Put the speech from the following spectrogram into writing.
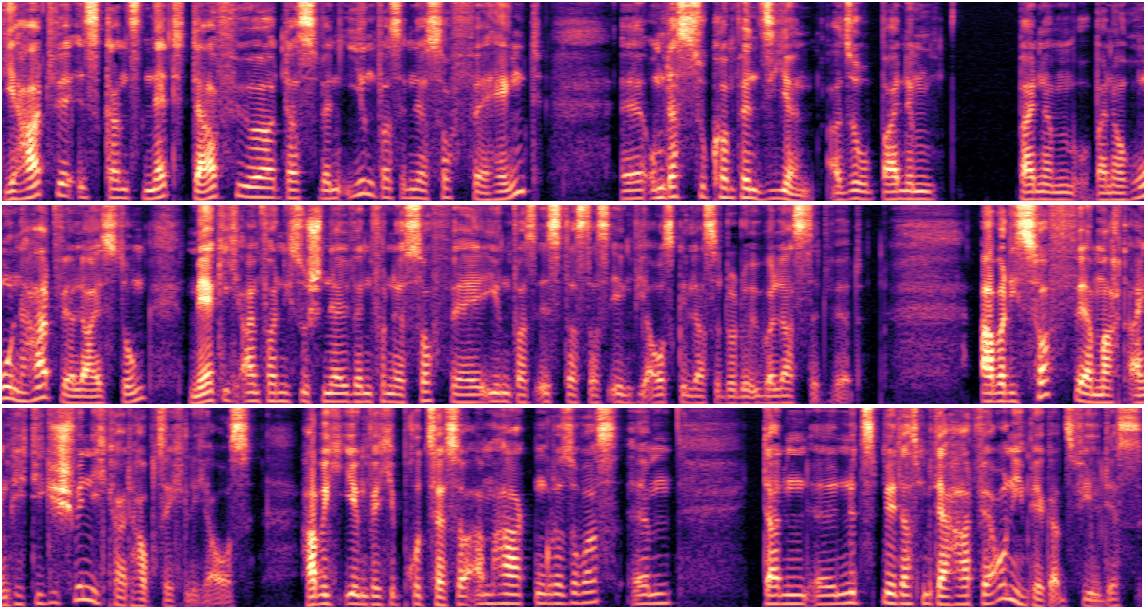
Die Hardware ist ganz nett dafür, dass wenn irgendwas in der Software hängt, äh, um das zu kompensieren. Also bei einem bei, einem, bei einer hohen Hardwareleistung merke ich einfach nicht so schnell, wenn von der Software her irgendwas ist, dass das irgendwie ausgelastet oder überlastet wird. Aber die Software macht eigentlich die Geschwindigkeit hauptsächlich aus. Habe ich irgendwelche Prozessor am Haken oder sowas, ähm, dann äh, nützt mir das mit der Hardware auch nicht mehr ganz viel. Das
